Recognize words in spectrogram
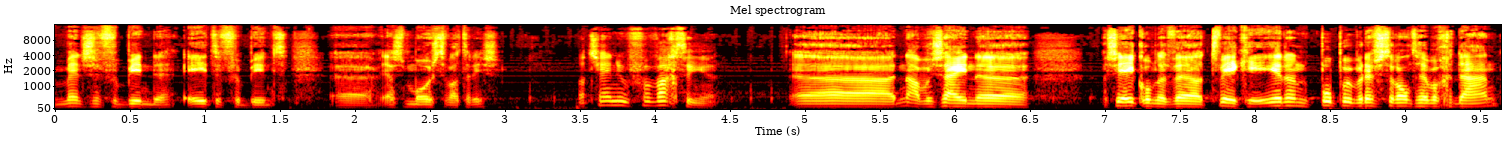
mensen verbinden, eten verbindt. ja, dat is het mooiste wat er is. Wat zijn uw verwachtingen? nou, we zijn Zeker omdat we twee keer eerder een pop-up restaurant hebben gedaan,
